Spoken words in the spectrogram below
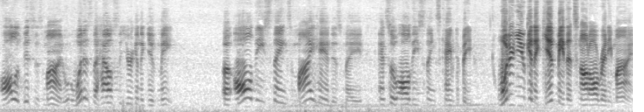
All of this is mine. What is the house that you're going to give me? Uh, all these things my hand has made, and so all these things came to be. What are you going to give me that's not already mine?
